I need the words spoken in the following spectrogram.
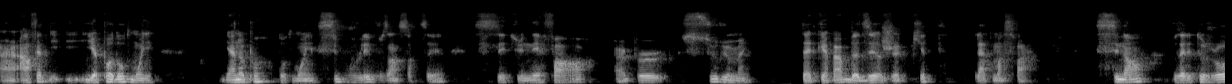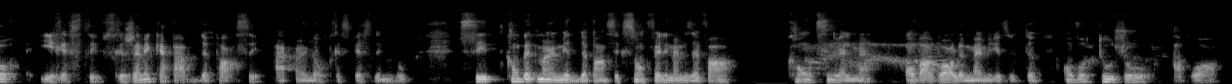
En fait, il n'y a pas d'autre moyen. Il n'y en a pas d'autre moyen. Si vous voulez vous en sortir, c'est un effort un peu surhumain d'être capable de dire je quitte l'atmosphère. Sinon, vous allez toujours y rester. Vous ne serez jamais capable de passer à un autre espèce de niveau. C'est complètement un mythe de penser que si on fait les mêmes efforts continuellement, on va avoir le même résultat. On va toujours avoir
